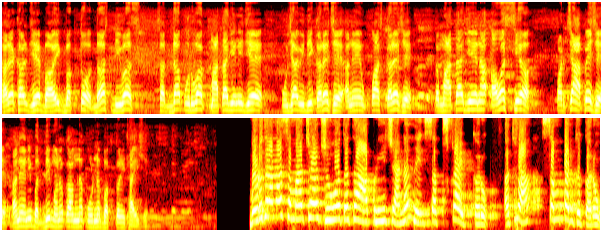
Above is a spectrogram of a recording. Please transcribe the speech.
ખરેખર જે ભાવિક ભક્તો દસ દિવસ શ્રદ્ધાપૂર્વક માતાજીની જે પૂજા વિધિ કરે છે અને ઉપવાસ કરે છે તો માતાજી એના અવશ્ય પરચા આપે છે અને એની બધી મનોકામના પૂર્ણ ભક્તોની થાય છે. વડોદરાના સમાચાર જુઓ તથા આપણી ચેનલને સબસ્ક્રાઇબ કરો અથવા સંપર્ક કરો.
